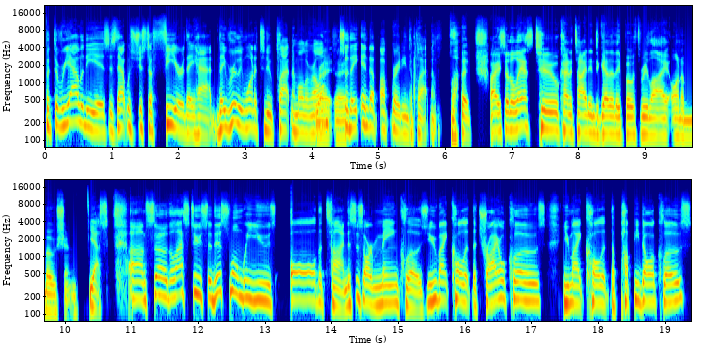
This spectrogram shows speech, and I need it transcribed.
But the reality is, is that was just a fear they had. They really wanted to do platinum all their own. Right, right. So they end up upgrading to platinum. Love it. All right. So the last two kind of tied in together, they both rely on emotion. Yes. Um, so the last two, so this one we use all the time. This is our main close. You might call it the trial close. You might call it the puppy dog close.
